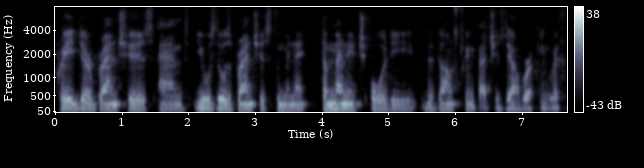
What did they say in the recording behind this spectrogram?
create their branches and use those branches to, manage to manage all the, the downstream patches they are working with.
